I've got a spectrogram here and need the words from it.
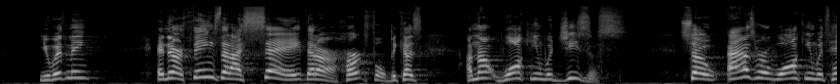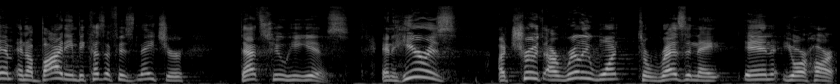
you with me? And there are things that I say that are hurtful because I'm not walking with Jesus. So, as we're walking with Him and abiding because of His nature, that's who He is. And here is a truth I really want to resonate in your heart.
